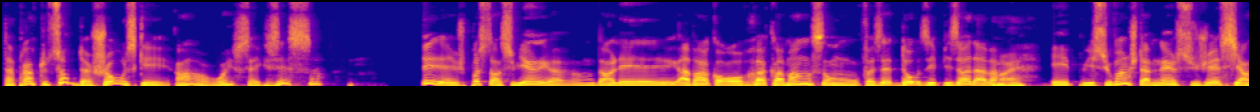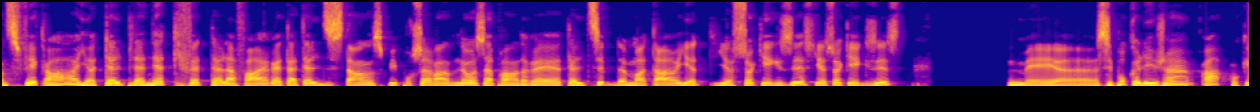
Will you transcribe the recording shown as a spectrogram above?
t'apprends toutes sortes de choses qui... Ah ouais, ça existe, ça. Je sais pas si t'en souviens, euh, dans les... avant qu'on recommence, on faisait d'autres épisodes avant. Ouais. Et puis souvent, je t'amenais un sujet scientifique. Ah, il y a telle planète qui fait telle affaire, est à telle distance, puis pour se rendre là, ça prendrait tel type de moteur. Il y a, il y a ça qui existe, il y a ça qui existe. Mais euh, c'est pour que les gens, ah, OK,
